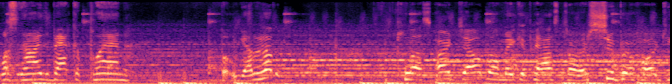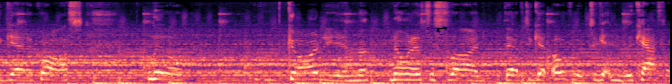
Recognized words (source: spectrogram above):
Wasn't I the backup plan? But we got another. Plus, our doubt will make it past our super hard to get across little guardian known as the slide. They have to get over it to get into the castle.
